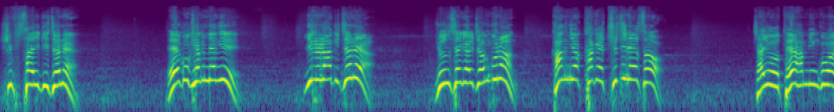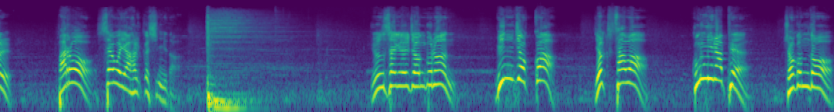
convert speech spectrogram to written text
휩싸이기 전에 애국혁명이 일어나기 전에 윤석열 정부는 강력하게 추진해서 자유 대한민국을 바로 세워야 할 것입니다. 윤석열 정부는 민족과 역사와 국민 앞에 조금도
